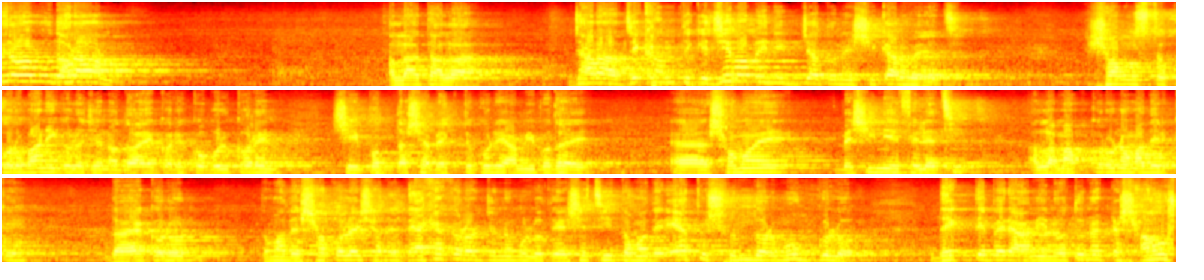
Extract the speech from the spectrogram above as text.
বিরল উদাহরণ। আল্লাহ তালা যারা যেখান থেকে যেভাবে নির্যাতনের শিকার হয়েছে, সমস্ত কোরবানিগুলো যেন দয়া করে কবুল করেন। সেই প্রত্যাশা ব্যক্ত করে আমি বোধহয় সময় বেশি নিয়ে ফেলেছি। আল্লাহ মাফ করুন আমাদেরকে, দয়া করুন। তোমাদের সকলের সাথে দেখা করার জন্য মূলত এসেছি। তোমাদের এত সুন্দর মুখগুলো দেখতে পেরে আমি নতুন একটা সাহস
